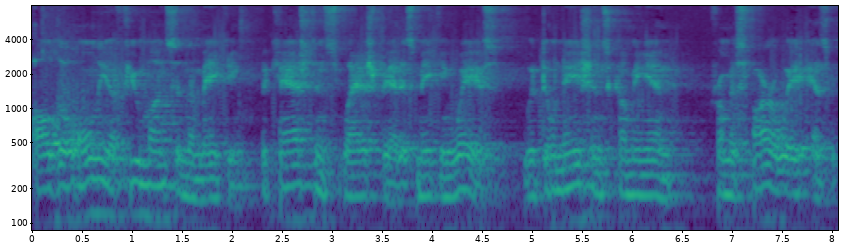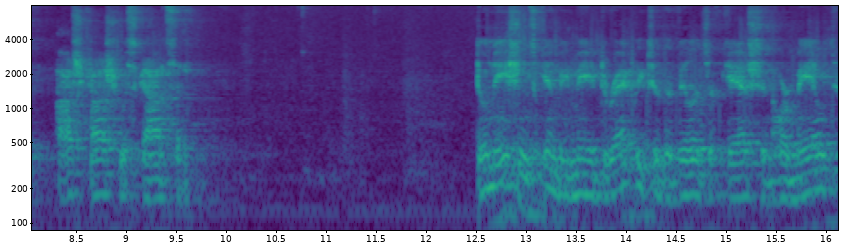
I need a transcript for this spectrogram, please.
Although only a few months in the making, the Cashton Splash Pad is making waves, with donations coming in from as far away as Oshkosh, Wisconsin. Donations can be made directly to the Village of Cashton or mailed to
